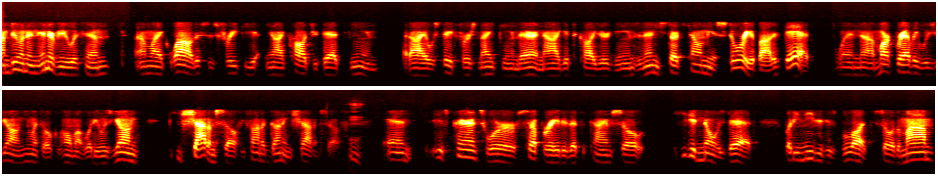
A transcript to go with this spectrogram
I'm doing an interview with him. And I'm like, wow, this is freaky. You know, I called your dad's game at Iowa State first night game there, and now I get to call your games. And then he starts telling me a story about his dad. When uh, Mark Bradley was young, he went to Oklahoma. When he was young, he shot himself. He found a gun and he shot himself. Hmm. And his parents were separated at the time, so he didn't know his dad, but he needed his blood. So the mom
